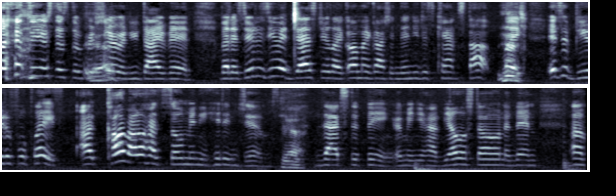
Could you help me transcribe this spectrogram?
to your system for Yeah. sure when you dive in. But as soon as you adjust, you're like, oh my gosh, and then you just can't stop. Yes. Like, it's a beautiful place. Uh, Colorado has so many hidden gems. yeah. That's the thing. I mean, you have Yellowstone, and then um,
